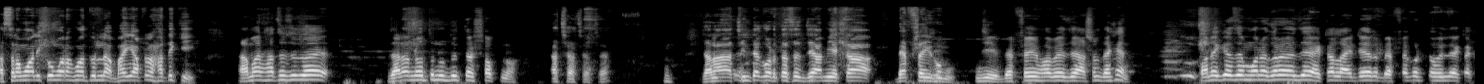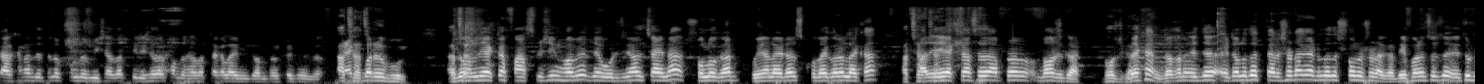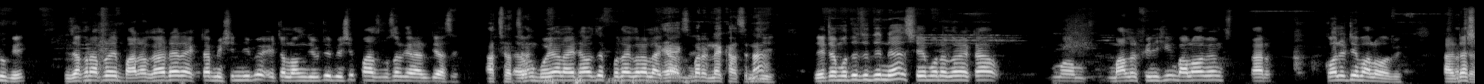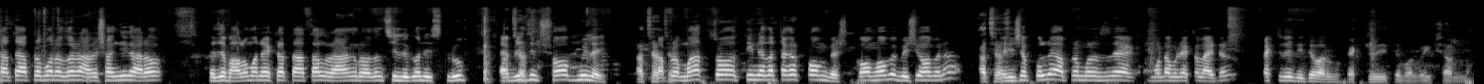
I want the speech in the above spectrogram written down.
আসসালামু আলাইকুম রহমতুল্লাহ ভাই আপনার হাতে কি? আমার হাতে হচ্ছে যে যারা নতুন উদ্যোক্তার স্বপ্ন। আচ্ছা আচ্ছা আচ্ছা। যারা চিন্তা করতেছে যে আমি একটা ব্যবসায়ী হমু জি ব্যবসায়ী হবে যে আসলে দেখেন অনেকে যে মনে করে যে একটা লাইটের ব্যবসা করতে হলে একটা কারখানা দিতে হলে পনেরো বিশ হাজার তিরিশ হাজার পঞ্চাশ হাজার টাকা লাগবে যন্ত্র হবে। আচ্ছা। একবারে ভুল। আচ্ছা। অনলি একটা ফাস্ট ফিশিং হবে যে অরিজিনাল চাইনা ষোলো গার্ড ভুইয়া লাইটার্স খোদাই করে লেখা। আচ্ছা আর আচ্ছা। এই একটা আছে আপনার দশ গার্ড দেখেন যখন এই যে এটা হলো তেরোশো টাকা এটা হলো ষোলোশো টাকা। ডিফারেন্স হচ্ছে এতটুকুই। যখন আপনার বারো গার্ডের একটা মেশিন নিবে এটা লংজিভিটি বেশি পাঁচ বছর গ্যারান্টি আছে। আচ্ছা আচ্ছা। এবং বইয়া লাইট হাউসে খোদাই করা লেখা একবারে লেখা আছে না? এটার মধ্যে যদি নেয় সে মনে করে একটা মালের ফিনিশিং ভালো হবে এবং তার কোয়ালিটি ভালো হবে। আর এটার আচ্ছা। সাথে আপনার মনে করেন আনুষঙ্গিক আরও এই যে ভালো মানে একটা তাতাল রাং রজন সিলিকন স্ক্রু এভরিথিং সব মিলে আপনার মাত্র তিন হাজার টাকার কম বেশ কম হবে বেশি হবে না। আচ্ছা হিসাব করলে আপনার মনে হচ্ছে মোটামুটি একটা লাইটার ফ্যাক্টরি দিতে পারব। ফ্যাক্টরি দিতে পারব ইনশাআল্লাহ।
